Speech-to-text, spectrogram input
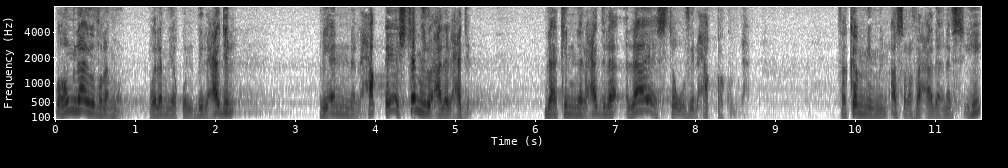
وهم لا يظلمون ولم يقل بالعدل لأن الحق يشتمل على العدل لكن العدل لا يستوفي الحق كله. فكم من من اسرف على نفسه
